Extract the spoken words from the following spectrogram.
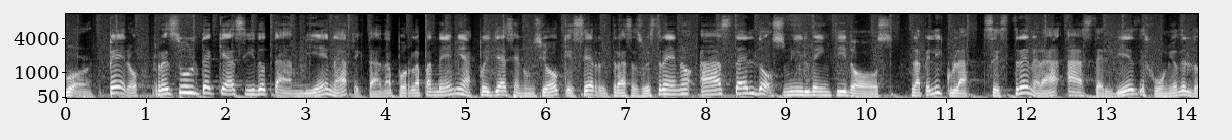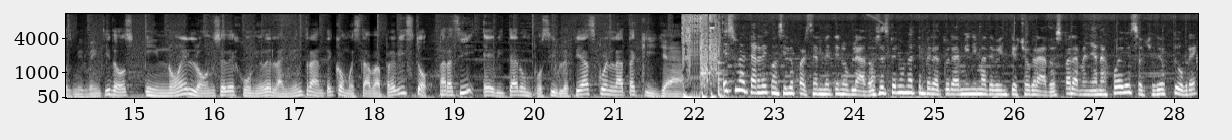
World, pero resulta que ha sido también afectada por la pandemia, pues ya se anunció que se retrasa su estreno hasta el 2022. La película se estrenará hasta el 10 de junio del 2022 y no el 11 de junio del año entrante como estaba previsto, para así evitar un posible fiasco en la taquilla. Es una tarde con cielo parcialmente nublado. Se espera una temperatura mínima de 28 grados. Para mañana jueves 8 de octubre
